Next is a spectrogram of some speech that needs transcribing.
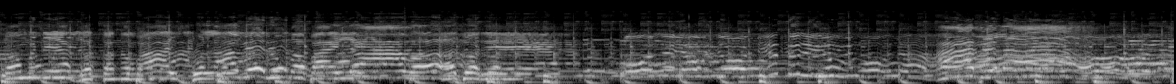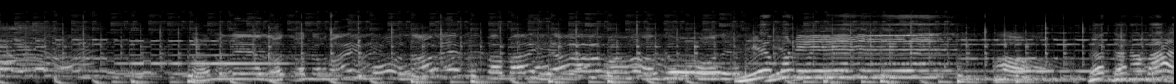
તમને રતનભાઈ બોલાવે રૂપાભાઈ આવજો રે મને? રતનબા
